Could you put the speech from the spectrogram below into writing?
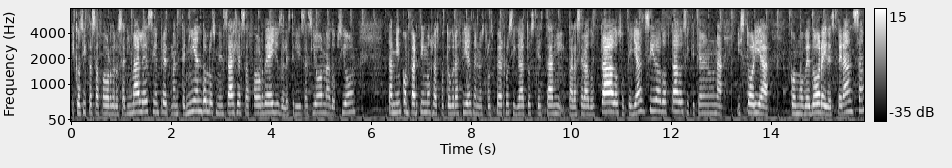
y cositas a favor de los animales, siempre manteniendo los mensajes a favor de ellos, de la esterilización, adopción. También compartimos las fotografías de nuestros perros y gatos que están para ser adoptados o que ya han sido adoptados y que tienen una historia conmovedora y de esperanza.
